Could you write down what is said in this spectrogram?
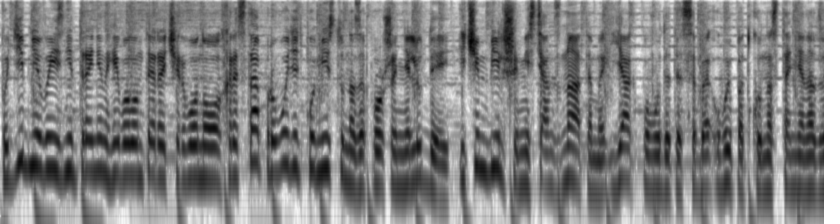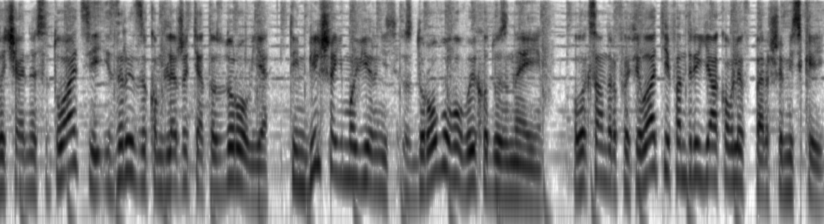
Подібні виїзні тренінги волонтери Червоного Хреста проводять по місту на запрошення людей. І чим більше містян знатиме, як поводити себе у випадку настання надзвичайної ситуації із ризиком для життя та здоров'я, тим більша ймовірність здорового виходу з неї. Олександр Фефілатів, Андрій Яковлев, перший міський.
